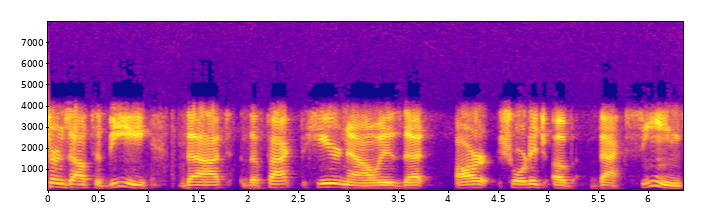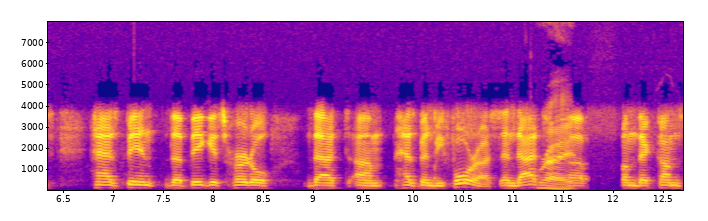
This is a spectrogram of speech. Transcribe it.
Turns out to be that the fact here now is that our shortage of vaccines has been the biggest hurdle that um, has been before us, and that right. uh, that comes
